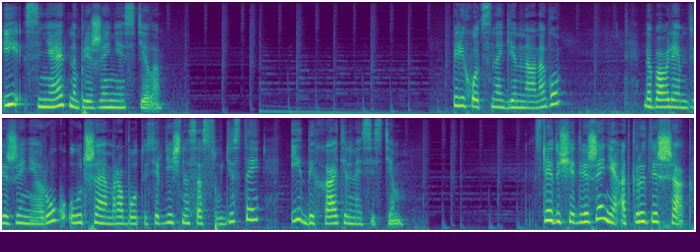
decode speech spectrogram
и снять напряжение с тела. Переход с ноги на ногу. Добавляем движение рук, улучшаем работу сердечно-сосудистой и дыхательной систем. Следующее движение – открытый шаг.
